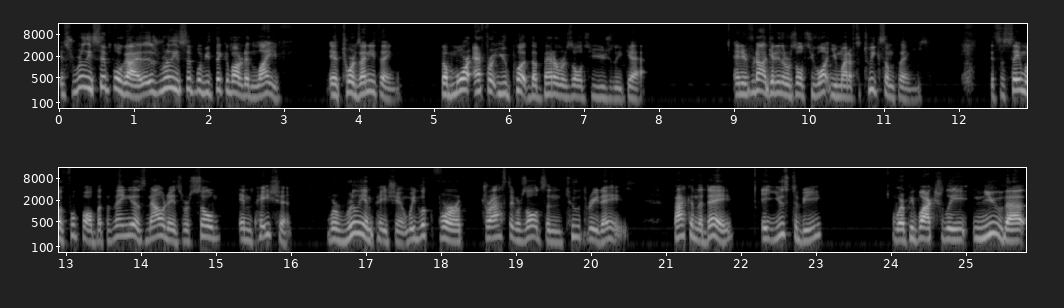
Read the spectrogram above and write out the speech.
It's really simple, guys. It's really simple if you think about it in life, eh, towards anything. The more effort you put, the better results you usually get. And if you're not getting the results you want, you might have to tweak some things. It's the same with football, but the thing is, nowadays we're so impatient. We're really impatient. We look for drastic results in two, three days. Back in the day, it used to be where people actually knew that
